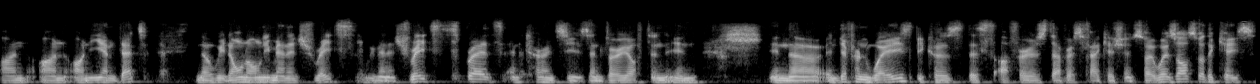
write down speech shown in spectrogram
on, on, on EM debt, you know, we don't only manage rates, we manage rates, spreads, and currencies, and very often in in uh, in different ways because this offers diversification. So it was also the case.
